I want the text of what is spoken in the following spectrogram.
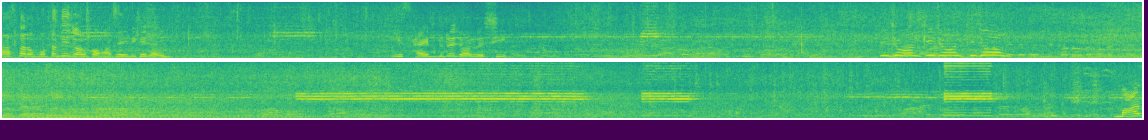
রাস্তার ওপরটা দিয়ে জল কম আছে, এইদিকে যাই। এই সাইড দুটো জল বেশি। কি জল কি জল কি জল? মাঝ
